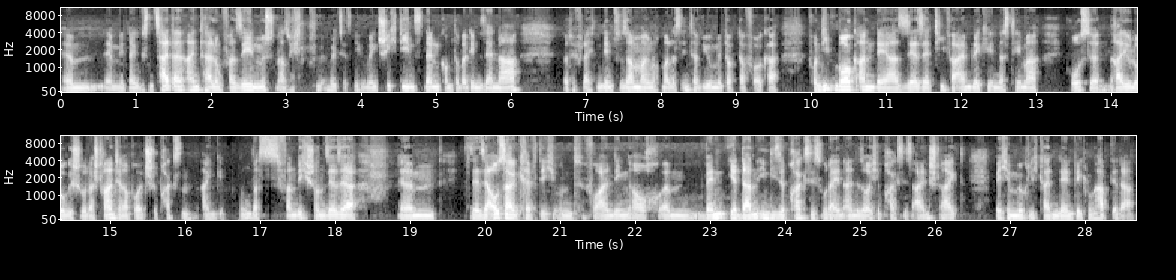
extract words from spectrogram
ähm, äh, mit einer gewissen Zeiteinteilung versehen müssen. Also ich will es jetzt nicht unbedingt Schichtdienst nennen, kommt aber dem sehr nah. Hörte vielleicht in dem Zusammenhang nochmal das Interview mit Dr. Volker von Diepenborg an, der sehr, sehr tiefe Einblicke in das Thema große radiologische oder strahlentherapeutische Praxen eingibt. Das fand ich schon sehr, sehr ähm, sehr, sehr aussagekräftig und vor allen Dingen auch, ähm, wenn ihr dann in diese Praxis oder in eine solche Praxis einsteigt, welche Möglichkeiten der Entwicklung habt ihr da?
